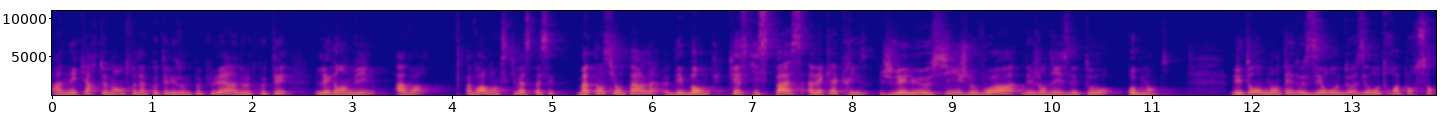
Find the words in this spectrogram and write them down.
un écartement entre d'un côté les zones populaires et de l'autre côté les grandes villes. À voir. À voir donc ce qui va se passer. Maintenant, si on parle des banques, qu'est-ce qui se passe avec la crise? Je l'ai lu aussi, je le vois, des gens disent les taux augmentent. Les taux ont augmenté de 0,2-0,3%.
